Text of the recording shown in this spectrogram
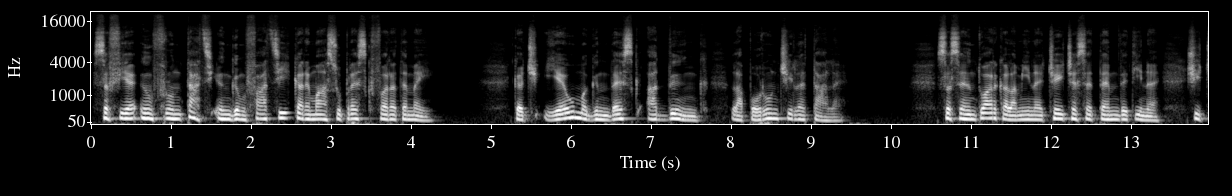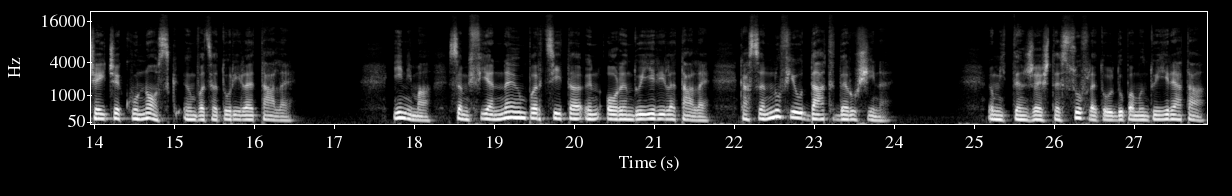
Să fie înfruntați îngânfații care mă asupresc fără temei, căci eu mă gândesc adânc la poruncile tale să se întoarcă la mine cei ce se tem de tine și cei ce cunosc învățăturile tale. Inima să-mi fie neîmpărțită în orânduirile tale, ca să nu fiu dat de rușine. Îmi tânjește sufletul după mântuirea ta,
